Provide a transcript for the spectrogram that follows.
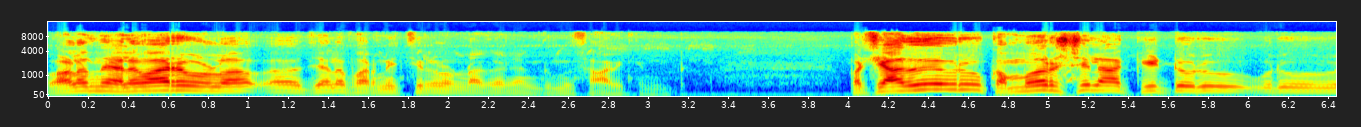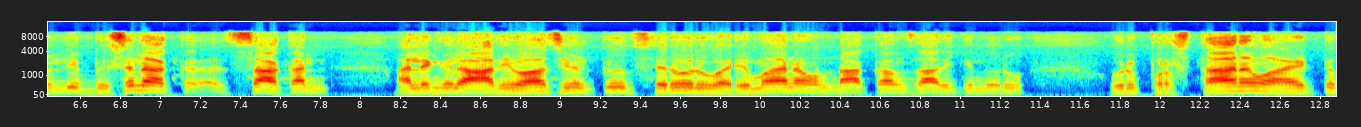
വളരെ നിലവാരമുള്ള ചില ഫർണിച്ചറുകൾ ഉണ്ടാക്കാൻ ഞങ്ങൾക്ക് ഇന്ന് സാധിക്കുന്നുണ്ട്. പക്ഷേ അത് ഒരു കമേഴ്ഷ്യലാക്കിയിട്ട് ഒരു ഒരു വലിയ ബിസിനസ് ആക്കാൻ അല്ലെങ്കിൽ ആദിവാസികൾക്ക് സ്ഥിരം ഒരു വരുമാനം ഉണ്ടാക്കാൻ സാധിക്കുന്ന ഒരു ഒരു പ്രസ്ഥാനമായിട്ട്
